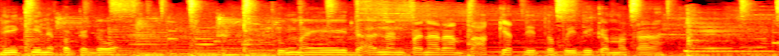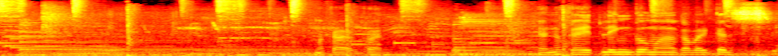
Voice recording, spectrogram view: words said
diki na pagkagawa. Kung may daanan pa na ramp paakyat dito pwede ka maka makakuan yan o kahit linggo mga kabarkads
